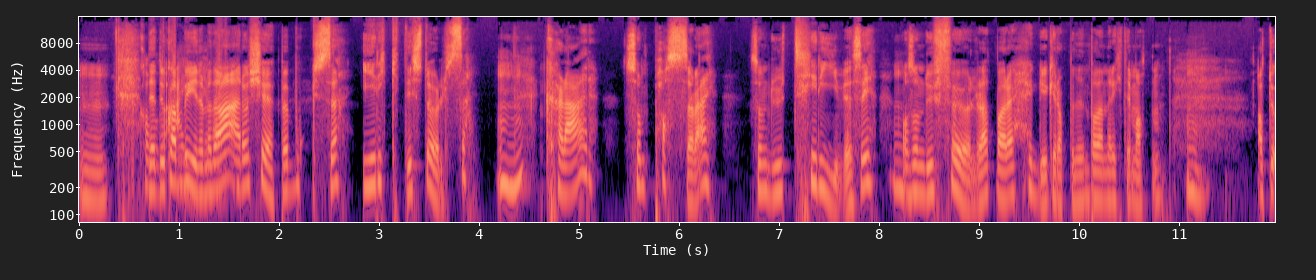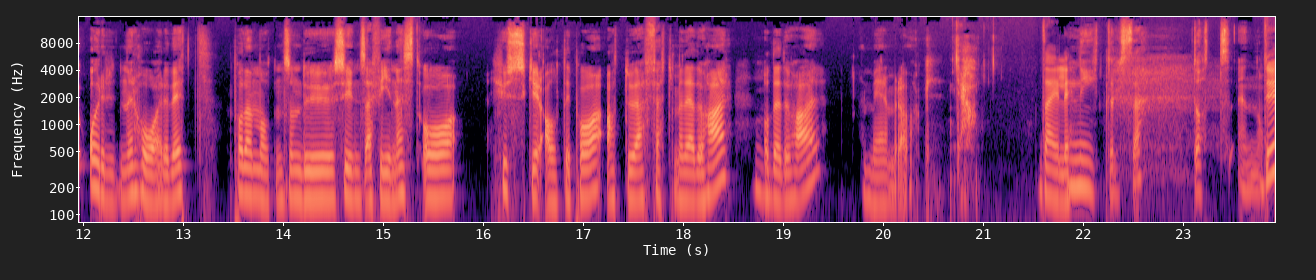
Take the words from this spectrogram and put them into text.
Mm. Det du kan begynne med da, er å kjøpe bukse i riktig størrelse. -hmm. Klær som passer deg, som du trives i, og som du føler at bare hugger kroppen din på den riktige måten. At du ordner håret ditt på den måten som du synes er finest, og husker alltid på at du er født med det du har, og det du har, er mer enn bra nok. Ja, deilig. Nytelse.no. Du,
